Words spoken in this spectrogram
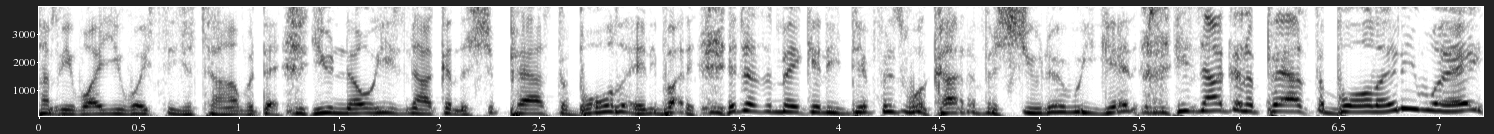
I mean, why are you wasting your time with that? You know he's not going to sh- pass the ball to anybody. It doesn't make any difference what kind of a shooter we get. He's not going to pass the ball anyway.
